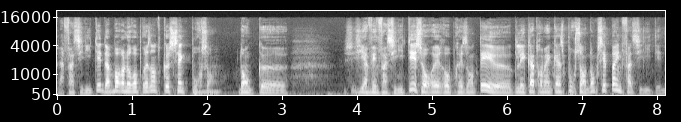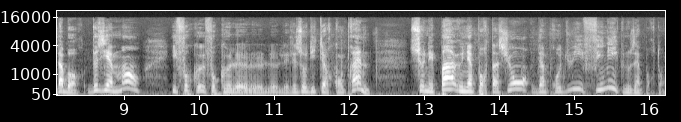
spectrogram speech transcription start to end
la facilité, d'abord, elle ne représente que 5%. Donc, euh, s'il y avait facilité, ça aurait représenté euh, les 95%. Donc, ce n'est pas une facilité. D'abord. Deuxièmement, il faut que, il faut que le- le- le- les auditeurs comprennent, ce n'est pas une importation d'un produit fini que nous importons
